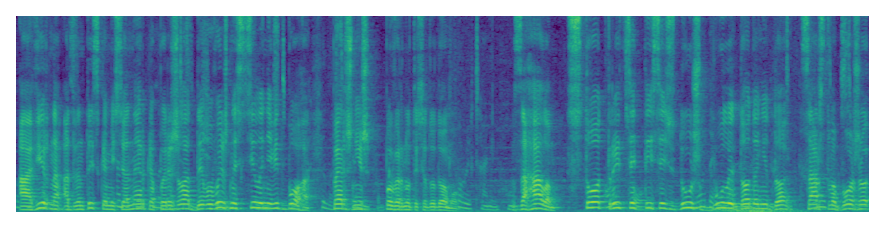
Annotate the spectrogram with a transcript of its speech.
А вірна адвентистська місіонерка пережила дивовижне зцілення від Бога, перш ніж повернутися додому. Загалом 130 тисяч душ були додані до царства Божого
